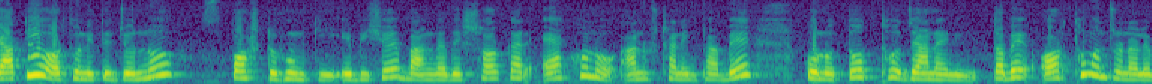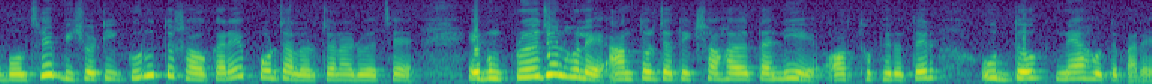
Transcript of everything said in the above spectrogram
জাতীয় অর্থনীতির জন্য স্পষ্ট হুমকি। এ বিষয়ে বাংলাদেশ সরকার এখনও আনুষ্ঠানিকভাবে কোনো তথ্য জানায়নি। তবে অর্থ মন্ত্রণালয় বলছে, বিষয়টি গুরুত্ব সহকারে পর্যালোচনা রয়েছে এবং প্রয়োজন হলে আন্তর্জাতিক সহায়তা নিয়ে অর্থ ফেরতের উদ্যোগ নেওয়া হতে পারে।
